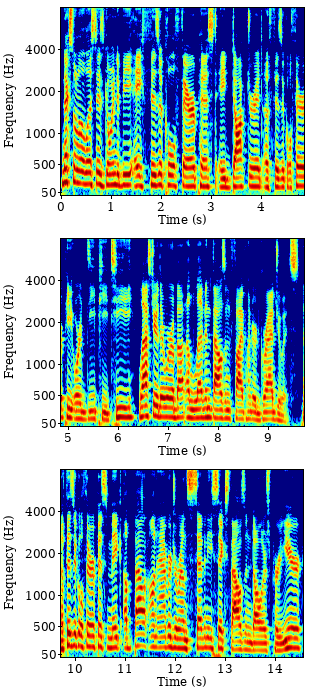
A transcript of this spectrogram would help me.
Next one on the list is going to be a physical therapist, a doctorate of physical therapy or DPT. Last year there were about 11,500 graduates. Now physical therapists make about on average around $76,000 per year,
